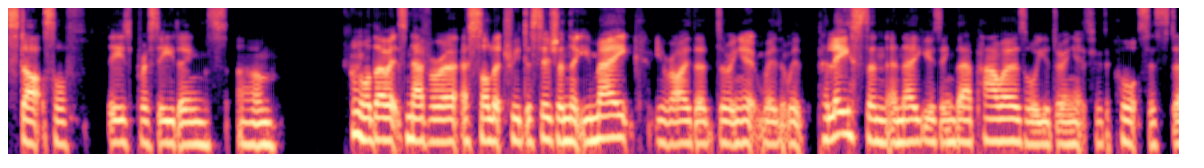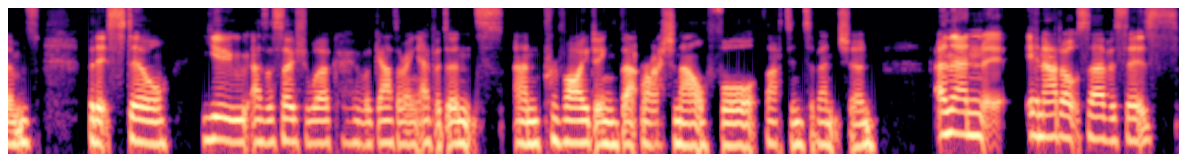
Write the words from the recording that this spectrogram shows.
starts off these proceedings. Um, and although it's never a, a, solitary decision that you make, you're either doing it with, with police and, and they're using their powers, or you're doing it through the court systems. But it's still you as a social worker who are gathering evidence and providing that rationale for that intervention. And then in adult services,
